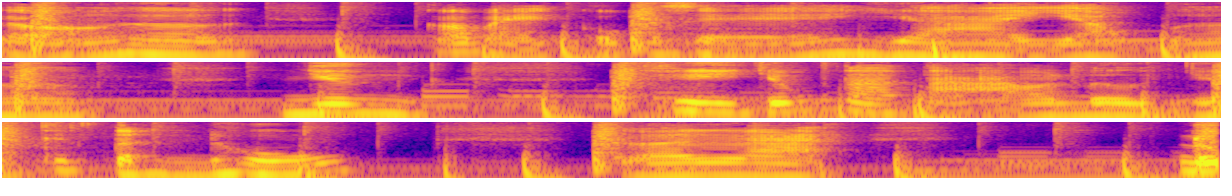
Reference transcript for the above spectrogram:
gọn hơn, có bạn cũng sẽ dài dòng hơn. Nhưng khi chúng ta tạo được những cái tình huống, gọi là, do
